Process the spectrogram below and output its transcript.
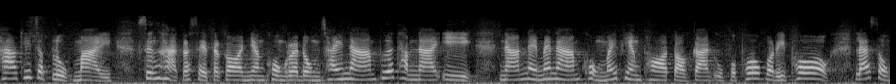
ข้าวที่จะปลูกใหม่ ซึ่งหากเกษตรกรยังคงระดมใช้น้ำเพื่อทำนาอีก น้ำในแม่น้ำคงไม่เพียงพอต่อการอุปโภคบริโภค และส่ง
